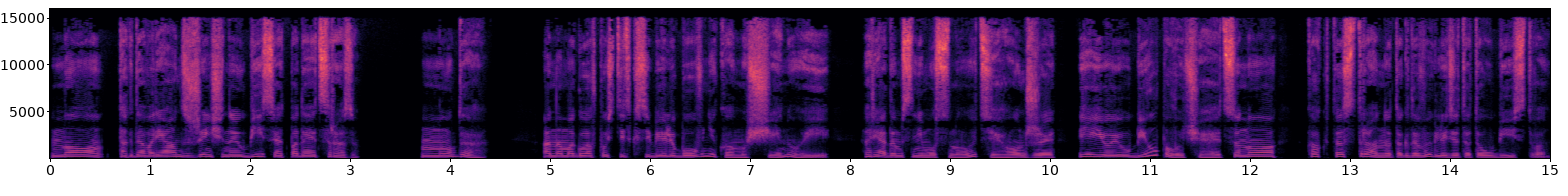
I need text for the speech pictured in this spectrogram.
Но тогда вариант с женщиной-убийцей отпадает сразу. Ну да, она могла впустить к себе любовника, мужчину, и рядом с ним уснуть, и он же ее и убил, получается, но как-то странно тогда выглядит это убийство.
